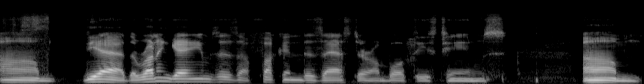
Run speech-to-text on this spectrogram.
Um, yeah, the running games is a fucking disaster on both these teams. Um,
